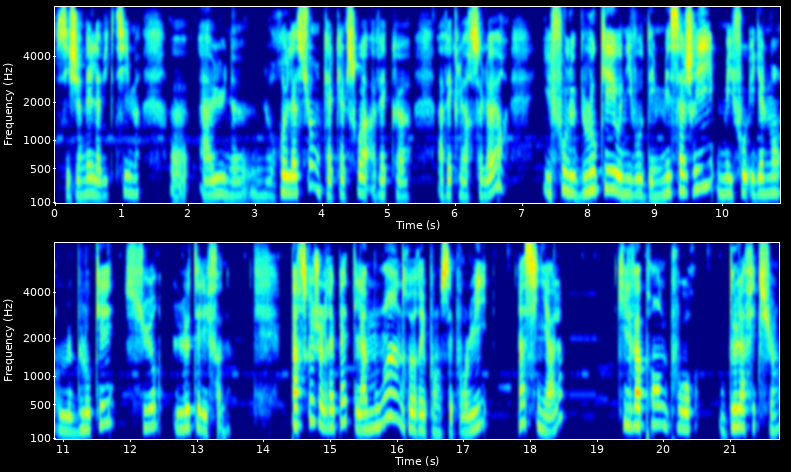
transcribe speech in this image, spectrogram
si jamais la victime euh, a eu une, relation, quelle qu'elle soit, avec, avec le harceleur, il faut le bloquer au niveau des messageries, mais il faut également le bloquer sur le téléphone. Parce que, je le répète, la moindre réponse est pour lui un signal qu'il va prendre pour de l'affection,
